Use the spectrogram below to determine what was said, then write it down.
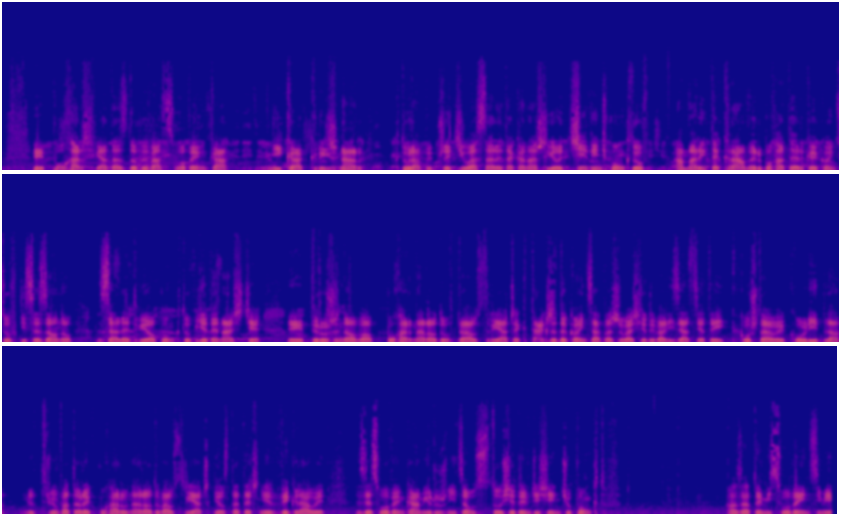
Puchar Świata zdobywa Słowenka Nika Kriżnar, która wyprzedziła Sarę Takanashi o 9 punktów, a Maritę Kramer, bohaterkę końcówki sezonu, zaledwie o punktów 11. Drużynowo Puchar Narodów dla Austriaczek także do końca ważyła się rywalizacja tej kuli dla triumfatorek Pucharu Narodów. Austriaczki ostatecznie wygrały ze Słowenkami różnicą 170 punktów. A zatem i Słoweńcy mieli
